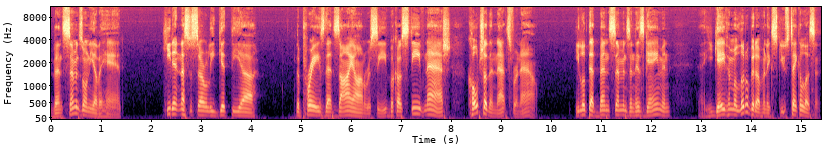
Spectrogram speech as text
Ben Simmons, on the other hand, he didn't necessarily get the uh, the praise that Zion received because Steve Nash, coach of the Nets for now, he looked at Ben Simmons in his game and he gave him a little bit of an excuse. Take a listen.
